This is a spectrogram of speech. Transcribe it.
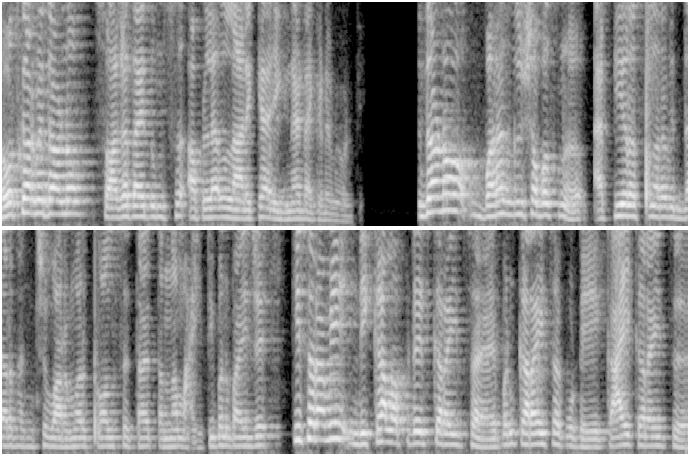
नमस्कार मित्रांनो स्वागत आहे तुमचं आपल्या लाडक्या इग्नॅट अकॅडमीवरती. मित्रांनो बऱ्याच दिवसापासून अपियर असणाऱ्या विद्यार्थ्यांचे वारंवार कॉल्स येत आहेत. त्यांना माहिती पण पाहिजे की सर आम्ही निकाल अपडेट करायचा आहे पण करायचा कुठे? काय करायचं?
